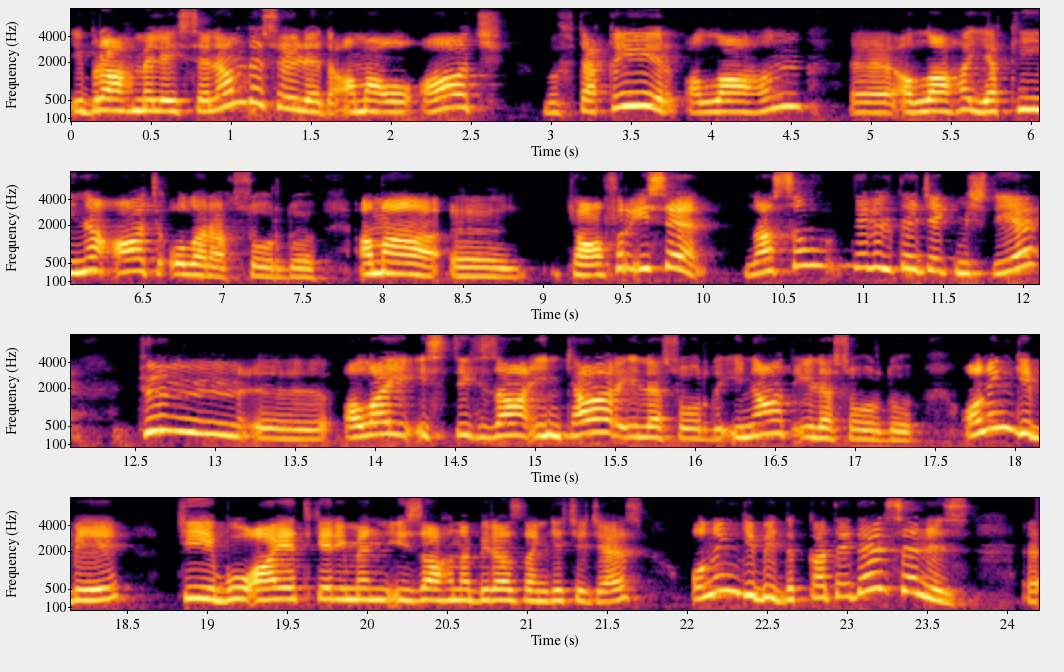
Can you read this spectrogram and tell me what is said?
İbrahim Aleyhisselam da söyledi ama o ağaç müftakir Allah'ın e, Allah'a yakine ağaç olarak sordu. Ama e, kafir ise nasıl diriltecekmiş diye tüm e, alay istihza inkar ile sordu, inat ile sordu. Onun gibi ki bu ayet-i kerimenin izahına birazdan geçeceğiz. Onun gibi dikkat ederseniz e,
